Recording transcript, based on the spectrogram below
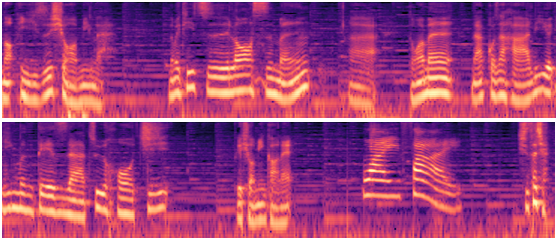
喏，现是小明了。那么一天子老师问。啊，同学们，㑚觉着何里个英文单词啊最好记？这个小明讲嘞，WiFi，洗出去。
